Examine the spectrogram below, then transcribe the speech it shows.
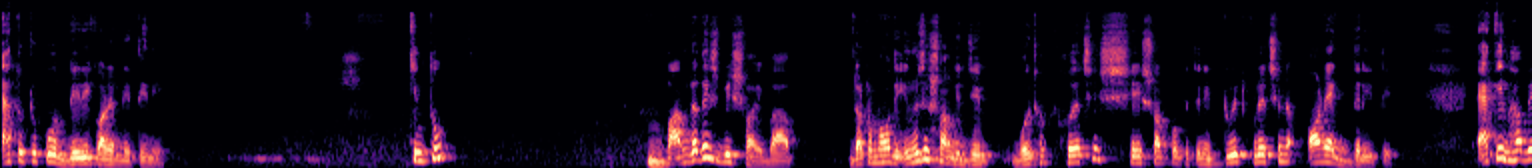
এতটুকু দেরি করেননি তিনি। কিন্তু বাংলাদেশ বিষয় বা ডক্টর মোহাম্মদ ইউনুসের সঙ্গে যে বৈঠক হয়েছে সেই সম্পর্কে তিনি টুইট করেছেন অনেক দেরিতে। একইভাবে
